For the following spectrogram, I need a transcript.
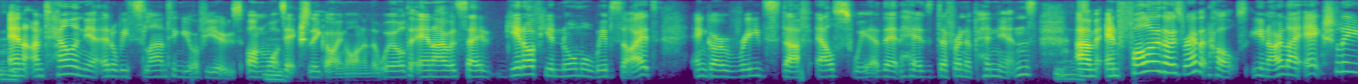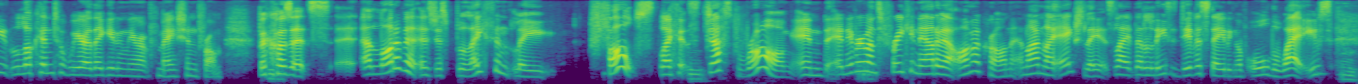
Mm. And I'm telling you, it'll be slanting your views on what's actually going on in the world. And I would say get off your normal websites and go read stuff elsewhere that has different opinions mm, um, and follow those rabbit holes you know like actually look into where are they getting their information from because it's a lot of it is just blatantly false like it's Mm. just wrong and and everyone's freaking out about omicron and i'm like actually it's like the least devastating of all the waves mm,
